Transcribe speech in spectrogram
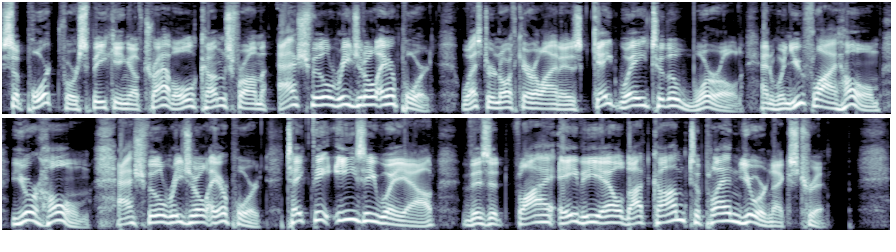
Support for Speaking of Travel comes from Asheville Regional Airport, Western North Carolina's gateway to the world. And when you fly home, you're home. Asheville Regional Airport. Take the easy way out. Visit flyavl.com to plan your next trip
